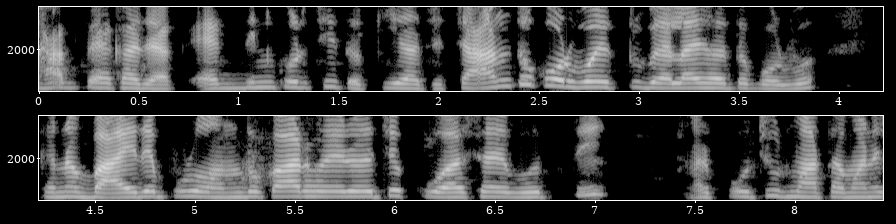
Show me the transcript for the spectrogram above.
থাক, দেখা যাক, একদিন করছি তো কি আছে। চান তো করব, একটু বেলায় হয়তো করব। কেন বাইরে পুরো অন্ধকার হয়ে রয়েছে, কুয়াশায় ভর্তি। আর প্রচুর মাথা মানে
